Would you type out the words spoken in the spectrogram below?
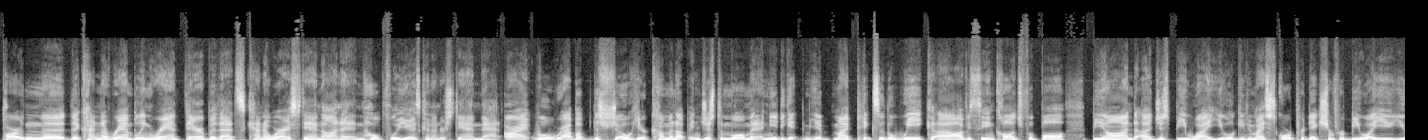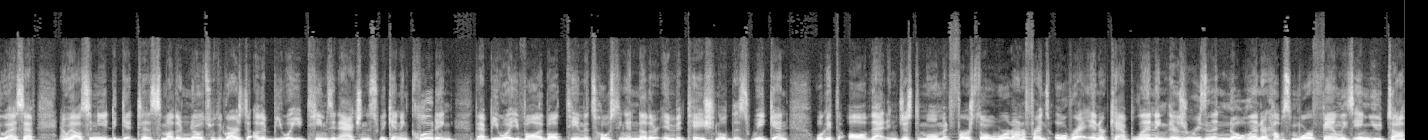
pardon the the kind of rambling rant there, but that's kind of where I stand on it, and hopefully you guys can understand that. All right, we'll wrap up the show here coming up in just a moment. I need to get my picks of the week, uh, obviously in college football beyond uh, just BYU. We'll give you my score prediction for BYU USF, and we also need to get to some other notes with regards to other BYU teams in action this weekend, including that BYU volleyball team that's hosting another invitational this weekend. We'll get to all of that in just a moment. First, though, a word on our friends over at Intercap Lending. There's a reason that no lender helps more families in Utah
